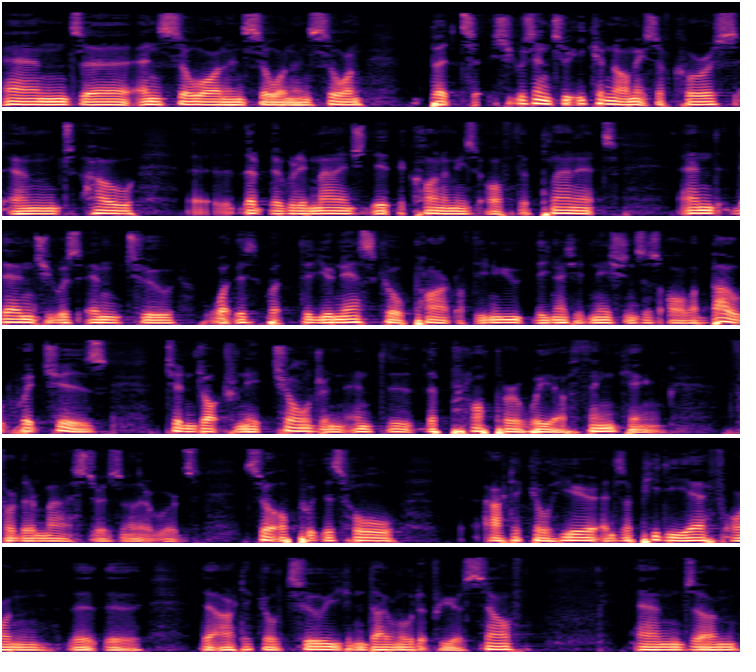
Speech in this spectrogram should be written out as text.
and uh, and so on and so on and so on. But she goes into economics, of course, and how uh, they're, they're, going to manage the economies of the planet. And then she goes into what, this, what the UNESCO part of the, New, the, United Nations is all about, which is to indoctrinate children into the proper way of thinking for their masters, in other words. So I'll put this whole article here, and there's a PDF on the, the, the article too. You can download it for yourself. And um,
